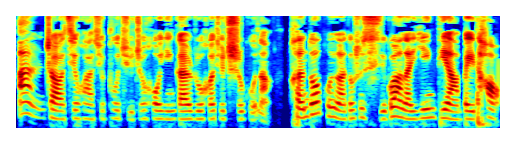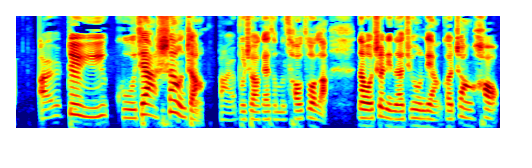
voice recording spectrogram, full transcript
按照计划去布局之后，应该如何去持股呢？很多朋友啊，都是习惯了阴跌啊被套，而对于股价上涨反而不知道该怎么操作了。那我这里呢，就用两个账号，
